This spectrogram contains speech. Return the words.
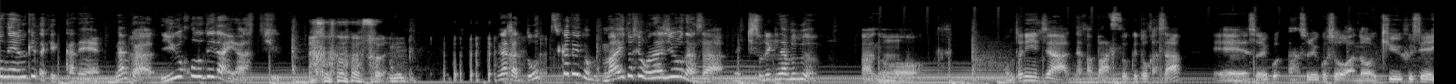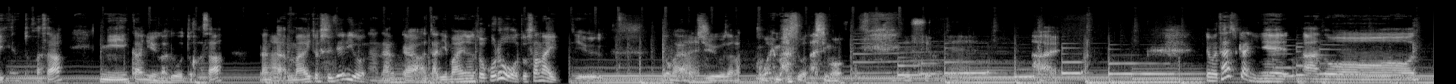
4年受けた結果ね、なんか言うほど出ないなっていう。そうだね。なんかどっちかというと、毎年同じようなさ、基礎的な部分、あの、本当にじゃあ、なんか罰則とかさ、えーそれこ、あそれこそ、あの、給付制限とかさ、任意加入がどうとかさ、なんかはい毎年出るような、なんか当たり前のところを落とさないっていうのがはい重要だなと思います、私も。ですよね。はい。でも確かにね、あのー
